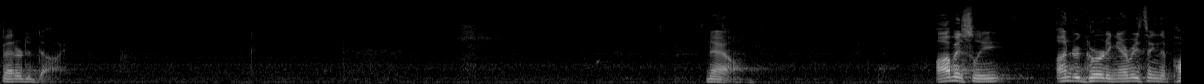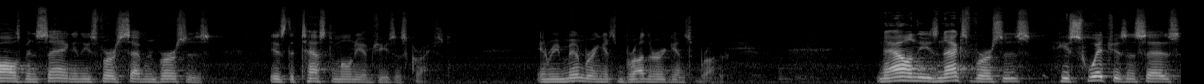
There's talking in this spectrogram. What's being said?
better to die. Now, obviously, undergirding everything that Paul's been saying in these first seven verses is the testimony of Jesus Christ. And remembering it's brother against brother. Now, in these next verses, he switches and says,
